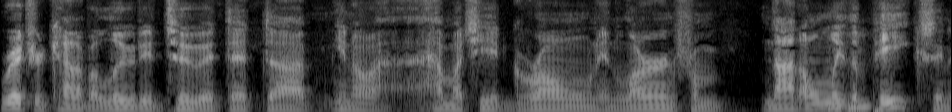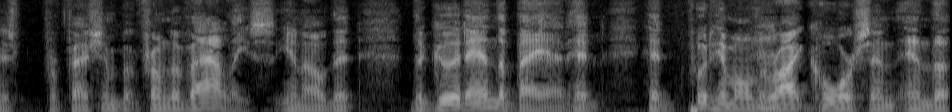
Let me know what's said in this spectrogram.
Richard kind of alluded to it that uh, you know how much he had grown and learned from not only the peaks in his profession but from the valleys you know that the good and the bad had had put him on the Mhm. right course and and the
